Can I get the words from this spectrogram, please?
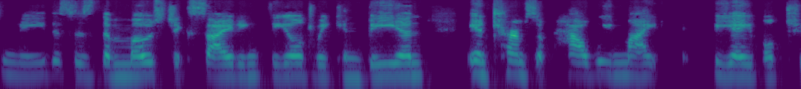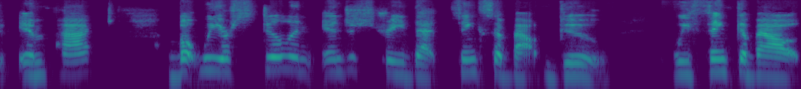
to me, this is the most exciting field we can be in, in terms of how we might be able to impact. But we are still an industry that thinks about goo. We think about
